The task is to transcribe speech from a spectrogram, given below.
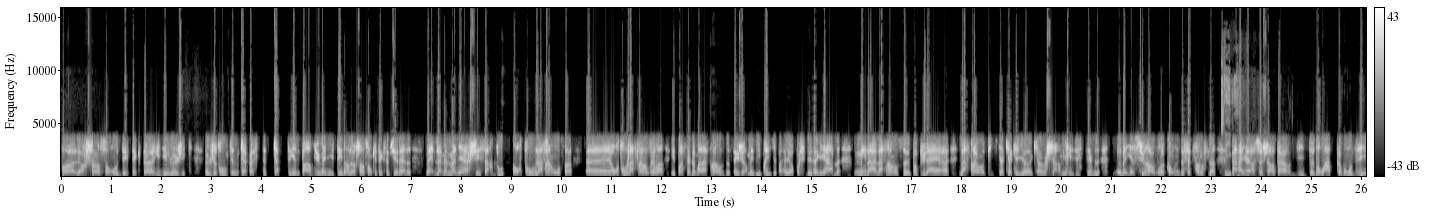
pas leurs chansons au détecteur idéologique. Euh, je trouve qu'il y a une capacité de capter une part d'humanité dans leurs chansons qui est exceptionnelle. Mais de la même manière, chez Sardou, on retrouve la France. Hein. Euh, on retrouve la France vraiment, et pas simplement la France de Saint-Germain-des-Prés, qui est par ailleurs pas si désagréable, mais la, la France populaire, la France qui, qui, qui, a, qui, a, un charme irrésistible. Ben, il a su rendre compte de cette France-là. Et... Par ailleurs, ce chanteur dit de droite, comme on dit,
